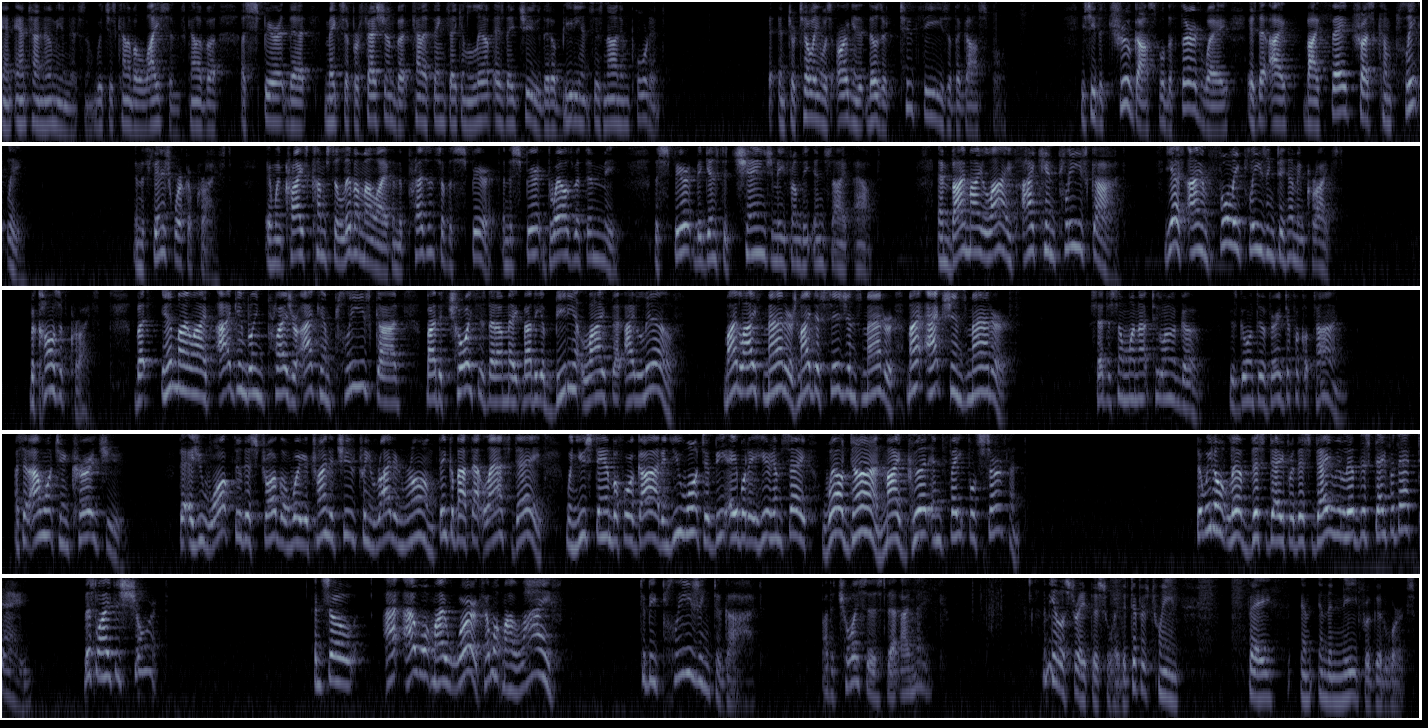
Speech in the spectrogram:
and antinomianism, which is kind of a license, kind of a, a spirit that makes a profession but kind of thinks they can live as they choose, that obedience is not important. And Tertullian was arguing that those are two thieves of the gospel. You see, the true gospel, the third way, is that I, by faith, trust completely in the finished work of Christ. And when Christ comes to live in my life in the presence of the Spirit, and the Spirit dwells within me, the Spirit begins to change me from the inside out. And by my life, I can please God. Yes, I am fully pleasing to Him in Christ because of Christ. But in my life, I can bring pleasure. I can please God by the choices that I make, by the obedient life that I live. My life matters. My decisions matter. My actions matter. I said to someone not too long ago who's going through a very difficult time. I said, I want to encourage you that as you walk through this struggle where you're trying to choose between right and wrong, think about that last day when you stand before God and you want to be able to hear Him say, Well done, my good and faithful servant. That we don't live this day for this day, we live this day for that day. This life is short. And so I, I want my works, I want my life to be pleasing to God by the choices that I make. Let me illustrate this way the difference between faith and, and the need for good works.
